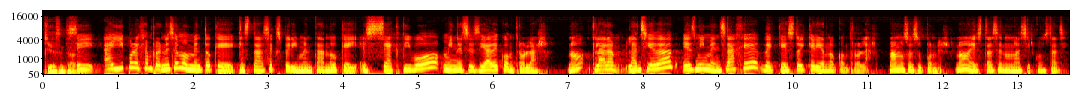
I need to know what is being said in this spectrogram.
¿Quieres entrar? Sí, ahí, por ejemplo, en ese momento que, que estás experimentando, que se activó mi necesidad de controlar. ¿no? Clara, la ansiedad es mi mensaje de que estoy queriendo controlar. Vamos a suponer, ¿no? Estás en una circunstancia.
